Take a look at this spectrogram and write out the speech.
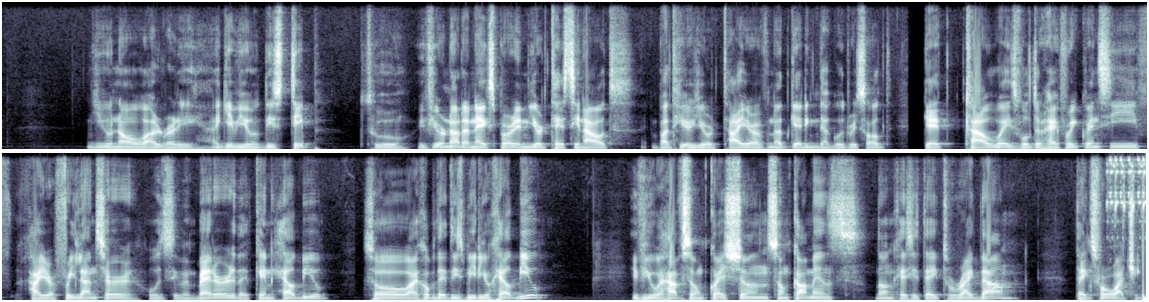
You know already, I give you this tip to, if you're not an expert and you're testing out, but here you're tired of not getting that good result, get Cloudways Vultr High Frequency, hire a freelancer who's even better that can help you. So I hope that this video helped you. If you have some questions, some comments, don't hesitate to write down. Thanks for watching.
